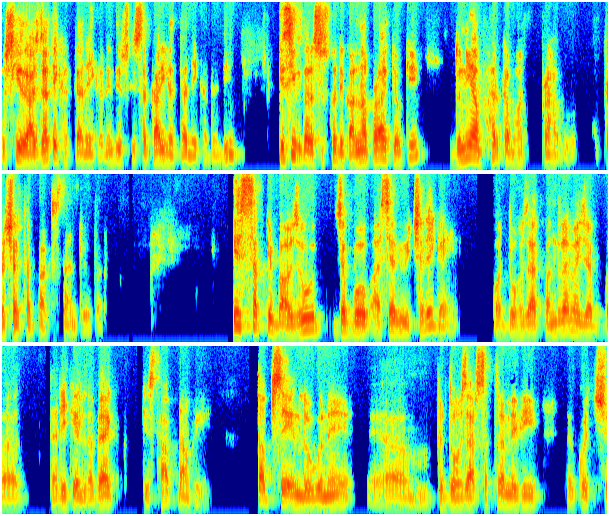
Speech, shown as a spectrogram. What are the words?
उसकी राजनीतिक हत्या नहीं करनी थी उसकी सरकारी हत्या नहीं करनी थी किसी भी तरह से उसको निकालना पड़ा क्योंकि दुनिया भर का बहुत प्रेशर था पाकिस्तान के ऊपर। इस सब के बावजूद जब वो आसिया भी चले गए और 2015 में जब तरीके लबैक की स्थापना हुई, तब से इन लोगों ने फिर 2017 में भी कुछ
